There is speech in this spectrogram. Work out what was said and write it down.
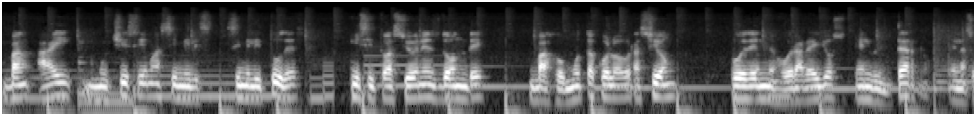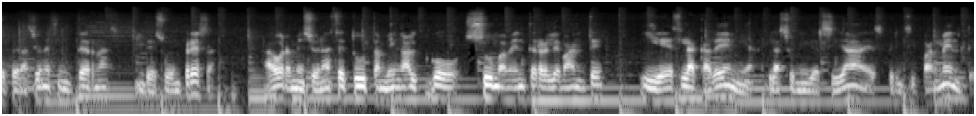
van, hay muchísimas similitudes y situaciones donde bajo mutua colaboración pueden mejorar ellos en lo interno, en las operaciones internas de su empresa. Ahora, mencionaste tú también algo sumamente relevante y es la academia, las universidades principalmente.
